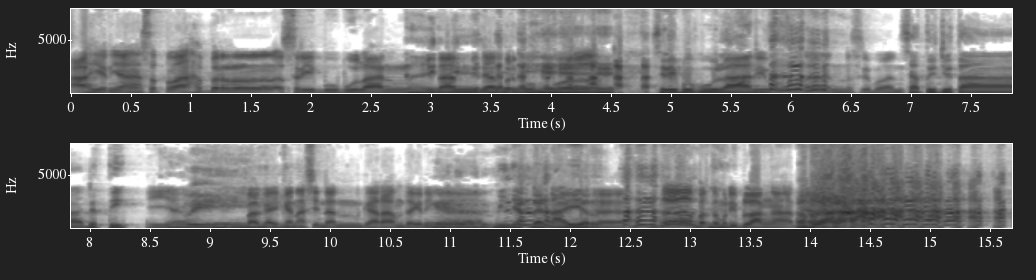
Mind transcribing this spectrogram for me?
Akhirnya setelah berseribu bulan kita tidak berkumpul. Seribu bulan, Seribu bulan, seribu bulan. satu juta detik, Iya. Wih. Bagaikan asin dan garam tadi Ya, kan. minyak dan air. Eh, bertemu di Belanga.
